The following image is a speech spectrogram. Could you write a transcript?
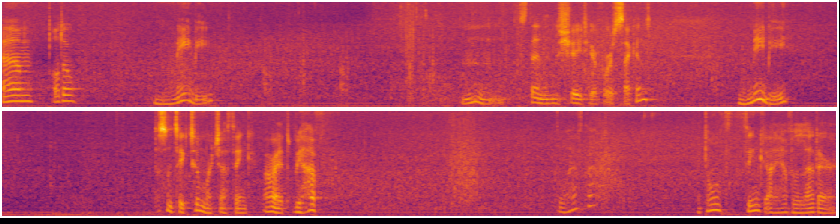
Um, although, maybe... Hmm, stand in the shade here for a second. Maybe... Doesn't take too much, I think. Alright, we have Do I have that? I don't think I have a ladder.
